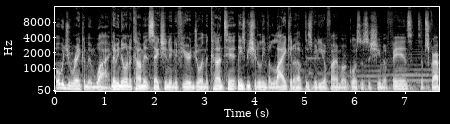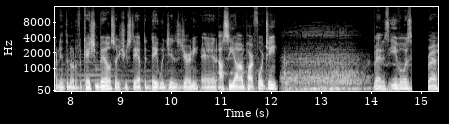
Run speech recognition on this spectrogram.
what would you rank them and why? Let me know in the comment section. And if you're enjoying the content, please be sure to leave a like. It'll help this video find more Ghost of Tsushima fans. Subscribe and hit the notification bell so you stay up to date with Jin's journey. And I'll see y'all on part 14. Man, it's evil as bruh.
